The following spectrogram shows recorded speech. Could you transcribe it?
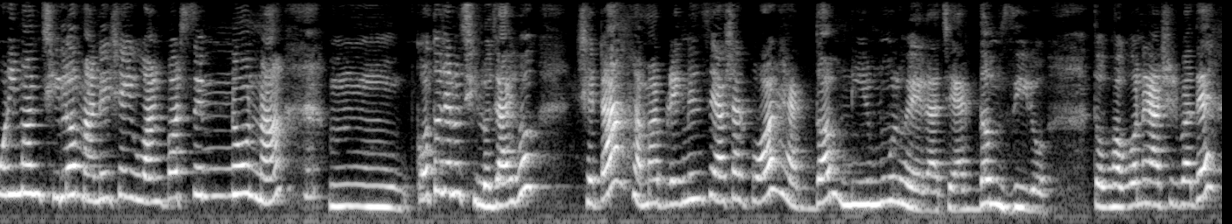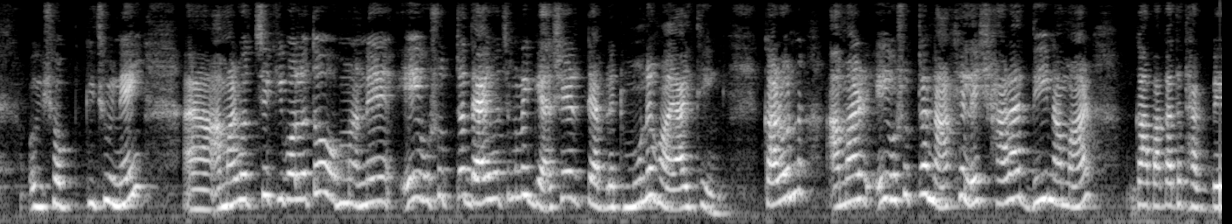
পরিমাণ ছিল মানে সেই ওয়ান পার্সেন্টও না কত যেন ছিল, যাই হোক, সেটা আমার প্রেগনেন্সি আসার পর একদম নির্মূল হয়ে গেছে, একদম জিরো তো ভগবানের আশীর্বাদে ওই সব কিছু নেই। আমার হচ্ছে কি বলতো মানে এই ওষুধটা দেয় হচ্ছে মানে গ্যাসের ট্যাবলেট, মনে হয় আই থিঙ্ক কারণ আমার এই ওষুধটা না খেলে সারা দিন আমার গা পাকাতে থাকবে,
